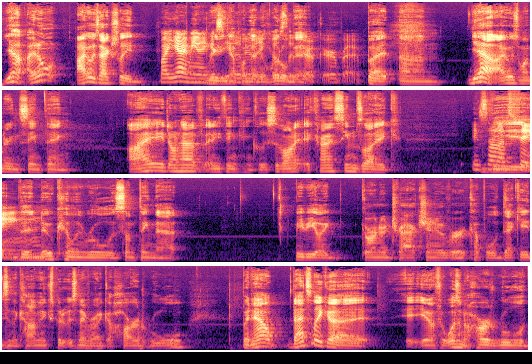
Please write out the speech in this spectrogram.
Yeah, I don't. I was actually, Well, yeah, I mean, I guess Reading he up on that a little the bit. Joker, but but um, yeah, I was wondering the same thing. I don't have anything conclusive on it. It kind of seems like it's not the a thing. the no killing rule is something that maybe like garnered traction over a couple of decades in the comics, but it was never like a hard rule. But now that's like a you know if it wasn't a hard rule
